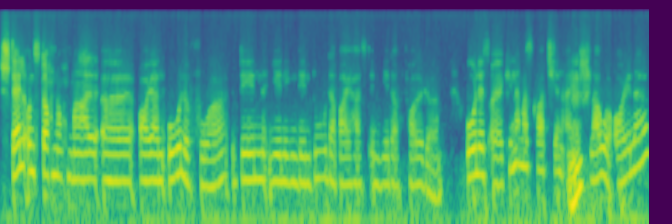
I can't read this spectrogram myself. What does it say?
Stell uns doch nochmal äh, euren Ole vor, denjenigen, den du dabei hast in jeder Folge. Ole ist euer Kindermaskottchen, eine mhm. schlaue Eule.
